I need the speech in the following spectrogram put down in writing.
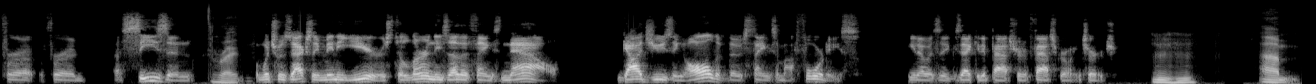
for a, for a, a season, right? Which was actually many years to learn these other things. Now, God's using all of those things in my forties, you know, as the executive pastor of a fast growing church. Hmm. Um,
